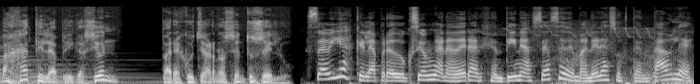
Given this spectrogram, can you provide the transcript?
Bajate la aplicación para escucharnos en tu celu. ¿Sabías que la producción ganadera argentina se hace de manera sustentable?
